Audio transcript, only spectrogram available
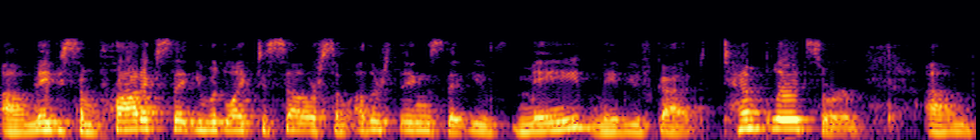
uh, maybe some products that you would like to sell or some other things that you've made. Maybe you've got templates or um,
